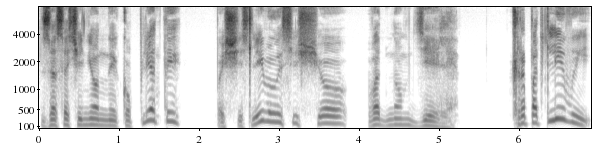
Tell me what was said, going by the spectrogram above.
за сочиненные куплеты, посчастливилось еще в одном деле. Кропотливый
